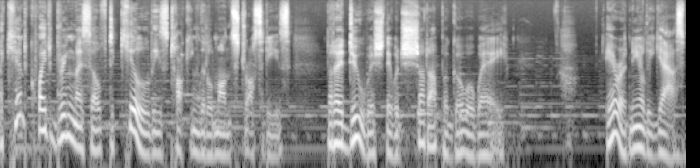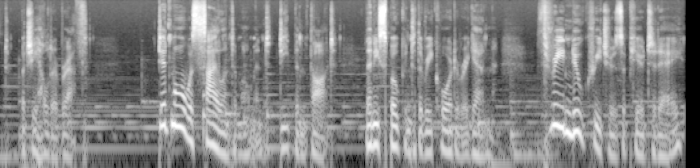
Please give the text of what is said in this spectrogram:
I can't quite bring myself to kill these talking little monstrosities, but I do wish they would shut up or go away. Era nearly gasped, but she held her breath. Didmore was silent a moment, deep in thought. Then he spoke into the recorder again. Three new creatures appeared today.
